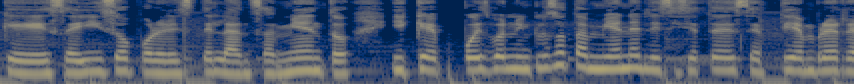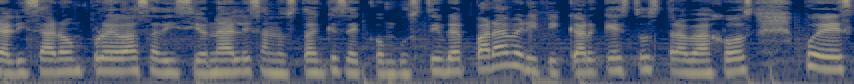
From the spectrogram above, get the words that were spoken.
que se hizo por este lanzamiento y que pues bueno, incluso también el 17 de septiembre realizaron pruebas adicionales a los tanques de combustible para verificar que estos trabajos pues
